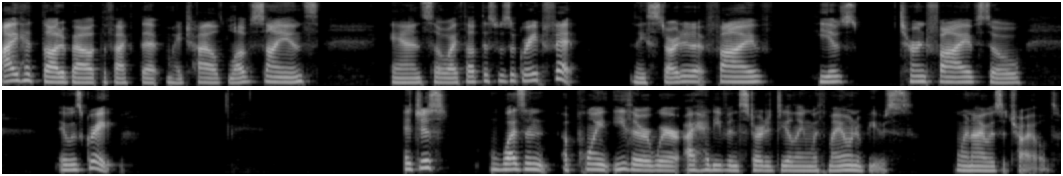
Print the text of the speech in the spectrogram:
I had thought about the fact that my child loves science, and so I thought this was a great fit. They started at five. He has turned five, so it was great. It just wasn't a point either where I had even started dealing with my own abuse when I was a child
